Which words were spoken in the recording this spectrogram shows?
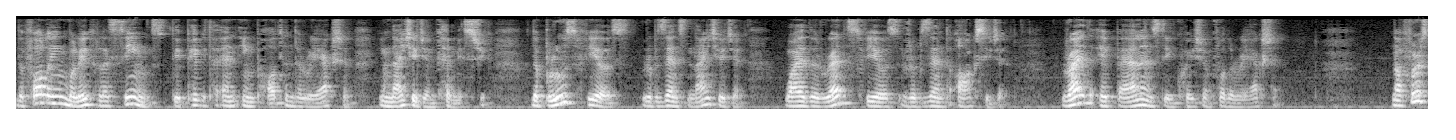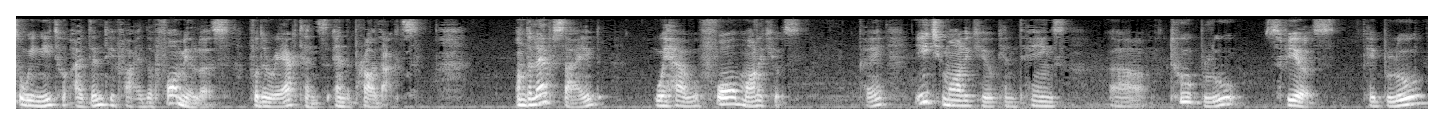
The following molecular scenes depict an important reaction in nitrogen chemistry. The blue spheres represent nitrogen, while the red spheres represent oxygen. Write a balanced equation for the reaction. Now first we need to identify the formulas for the reactants and the products. On the left side, we have four molecules. Okay, Each molecule contains uh, two blue spheres. Okay, blue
